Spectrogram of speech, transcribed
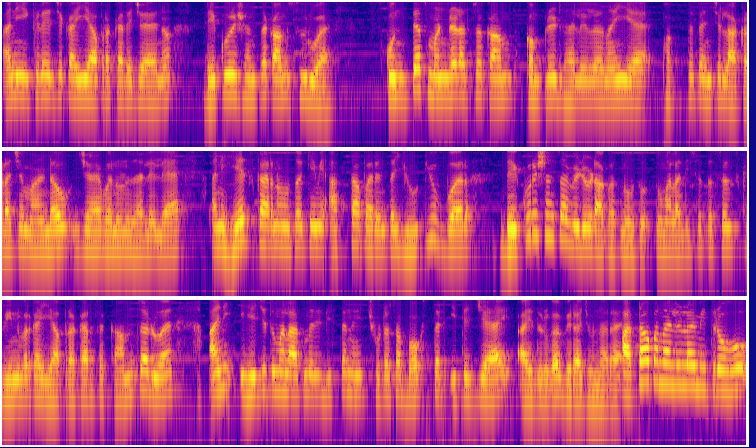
आणि इकडे जे काही या प्रकारे जे आहे ना डेकोरेशनचं काम सुरू आहे. कोणत्याच मंडळाचं काम कंप्लीट झालेलं नाही आहे फक्त त्यांचे लाकडाचे मांडव जे आहे बनवून झालेले आहे. आणि हेच कारण होतं की मी आत्तापर्यंत यूट्यूबवर डेकोरेशनचा व्हिडिओ टाकत नव्हतो. तुम्हाला दिसत असेल स्क्रीनवर काही या प्रकारचं काम चालू आहे. आणि हे जे तुम्हाला आतमध्ये दिसतं ना हे छोटासा बॉक्स तर इथे जे आहे आईदुर्गा विराज होणार आहे. आता आपण आलेलो आहे मित्र हो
